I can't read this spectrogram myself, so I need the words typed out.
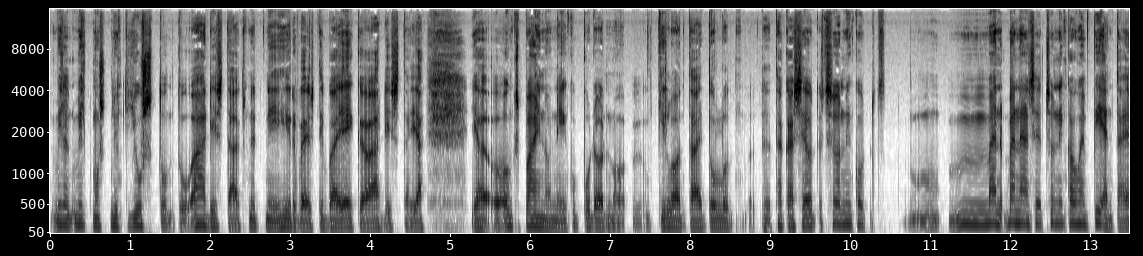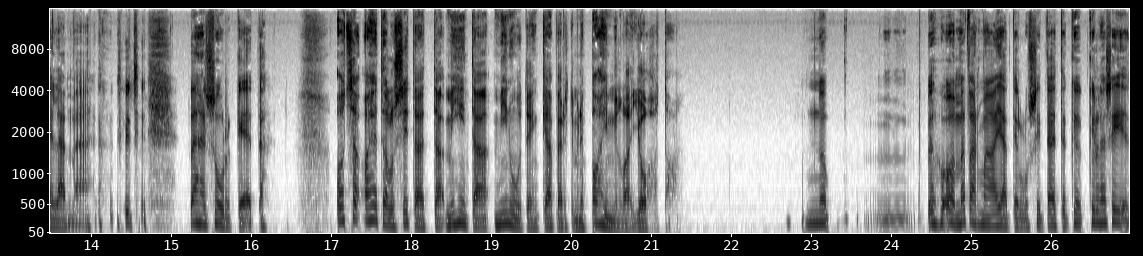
mil, miltä musta nyt just tuntuu. Ahdistaako nyt niin hirveästi vai eikö ahdista? Ja, ja onko paino niin kuin pudonnut kilon tai tullut takaisin? Se on, se on niin kuin, mä, mä näen se, että se on niin kauhean pientä elämää. Vähän surkeeta. Oletko ajatellut sitä, että mihin tämä minuutin käpertyminen pahimmillaan johtaa? No, olen mä varmaan ajatellut sitä, että ky- kyllä se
